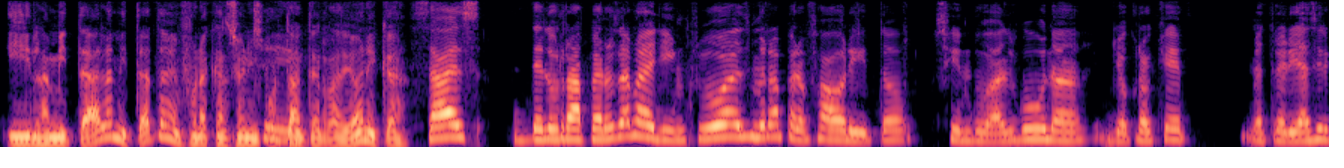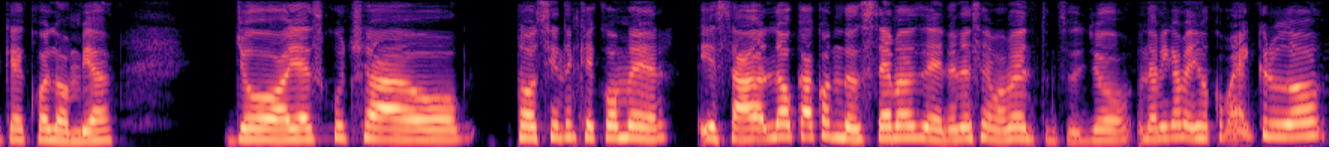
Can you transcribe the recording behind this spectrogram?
Y la mitad de la mitad también fue una canción Sí. importante en Radiónica. ¿Sabes? De los raperos de Medellín, Crudo es mi rapero favorito, sin duda alguna. Yo creo que me atrevería a decir que de Colombia. Yo había escuchado Todos tienen que comer y estaba loca con dos temas de él en ese momento. Entonces yo, una amiga me dijo como, ay, Crudo,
